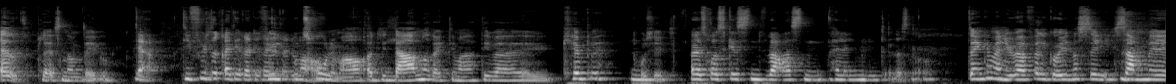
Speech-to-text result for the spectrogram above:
alt pladsen om bagved. ja. De fyldte rigtig, rigtig, rigtig, Fyldte rigtig meget. utrolig meget, og de larmede rigtig meget. Det var et kæmpe projekt. Og jeg tror, sketchen var sådan halvanden minut eller sådan noget. Den kan man i hvert fald gå ind og se sammen med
